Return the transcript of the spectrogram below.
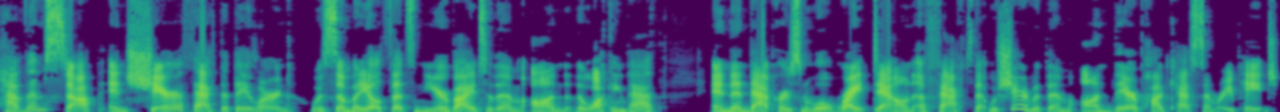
Have them stop and share a fact that they learned with somebody else that's nearby to them on the walking path And then that person will write down a fact that was shared with them on their podcast summary page.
